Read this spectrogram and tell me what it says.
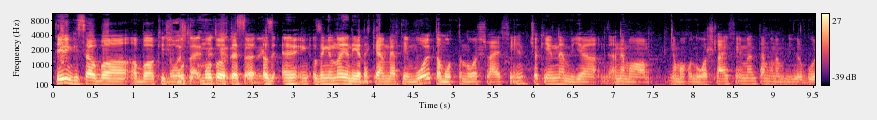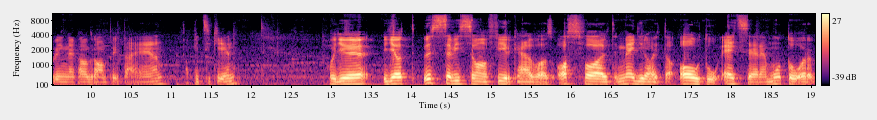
Térjünk vissza abba, abba a kis North motor, kérdeztem az, az engem nagyon érdekel, mert én voltam ott a Nordschleife-én, csak én nem, ugye, nem a, nem a Nordschleife-én mentem, hanem a Nürburgringnek a Grand Prix pályáján, a picikén. Hogy ugye ott össze-vissza van firkálva az aszfalt, megy rajta autó, egyszerre motor,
